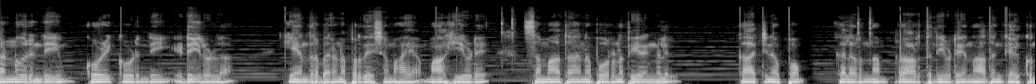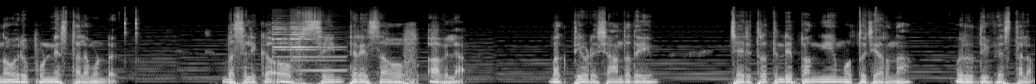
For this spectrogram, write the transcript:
കണ്ണൂരിന്റെയും കോഴിക്കോടിന്റെയും ഇടയിലുള്ള കേന്ദ്രഭരണ പ്രദേശമായ മാഹിയുടെ സമാധാനപൂർണ തീരങ്ങളിൽ കാറ്റിനൊപ്പം കലർന്ന പ്രാർത്ഥനയുടെ നാദം കേൾക്കുന്ന ഒരു പുണ്യസ്ഥലമുണ്ട്. Basilica of Saint Teresa of Avila. ഭക്തിയുടെ ശാന്തതയും ചരിത്രത്തിന്റെ ഭംഗിയും ഒത്തുചേർന്ന ഒരു ദിവ്യസ്ഥലം.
